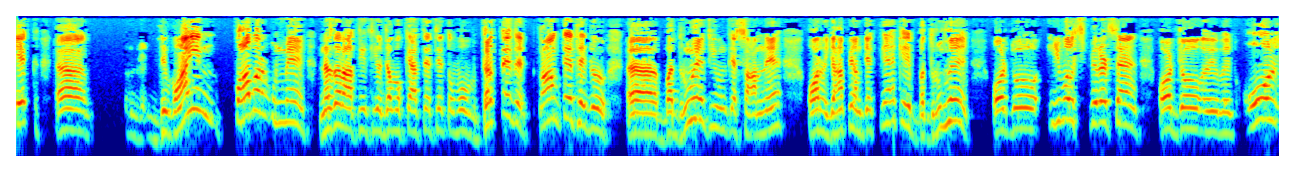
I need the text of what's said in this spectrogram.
एक डिवाइन पावर उनमें नज़र आती थी। और जब वो कहते थे तो वो डरते थे, कांपते थे जो बदरूहें थी उनके सामने। और यहाँ पे हम देखते हैं कि बदरूहें और जो इवल स्पिरिट्स हैं और जो ओल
